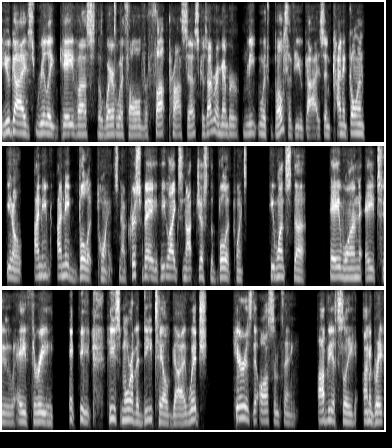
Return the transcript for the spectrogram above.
you guys really gave us the wherewithal, the thought process. Cause I remember meeting with both of you guys and kind of going, you know, I need I need bullet points. Now Chris Bay, he likes not just the bullet points. He wants the A1, A2, A3. He, he's more of a detailed guy, which here is the awesome thing. Obviously, I'm a great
